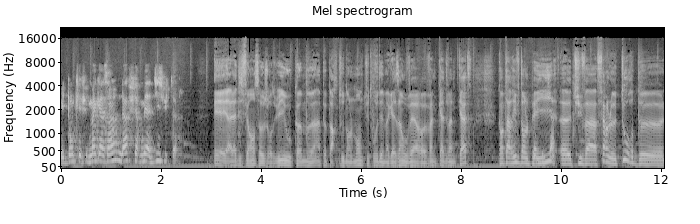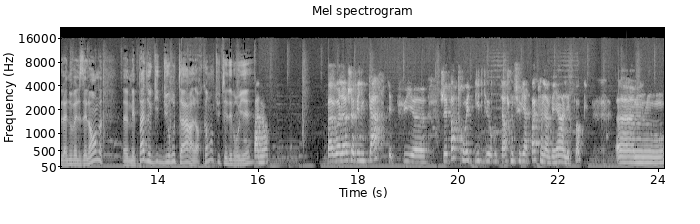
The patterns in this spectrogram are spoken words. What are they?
Et donc les magasins, là, fermaient à 18h. Et à la différence aujourd'hui, où comme un peu partout dans le monde, tu trouves des magasins ouverts 24-24, euh, quand tu arrives dans le pays, euh, tu vas faire le tour de la Nouvelle-Zélande euh, mais pas de guide du routard. Alors, comment tu t'es débrouillé Bah non. Bah voilà, j'avais une carte et puis euh, je n'avais pas trouvé de guide du routard. Je me souviens pas qu'il y en avait un à l'époque. Euh,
